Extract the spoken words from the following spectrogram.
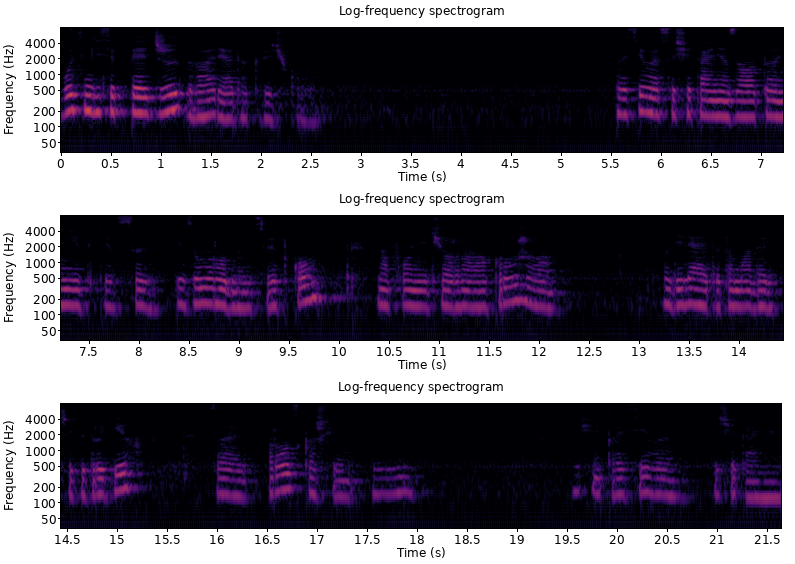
85G, два ряда крючков. Красивое сочетание золотой нитки с изумрудным цветком на фоне черного кружева выделяет эту модель среди других своей роскошью и очень красивым сочетанием.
